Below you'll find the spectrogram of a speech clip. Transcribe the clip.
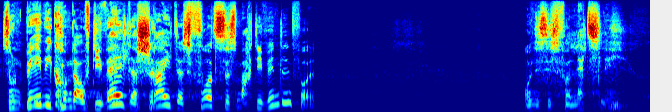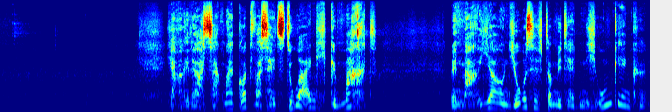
So ein Baby kommt auf die Welt, das schreit, das furzt, das macht die Windeln voll und es ist verletzlich. Ich habe mir gedacht, sag mal Gott, was hättest du eigentlich gemacht, wenn Maria und Josef damit hätten nicht umgehen können?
